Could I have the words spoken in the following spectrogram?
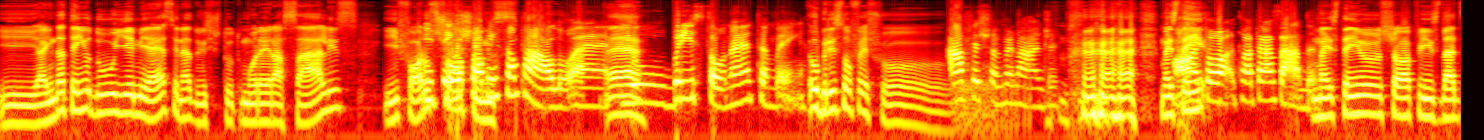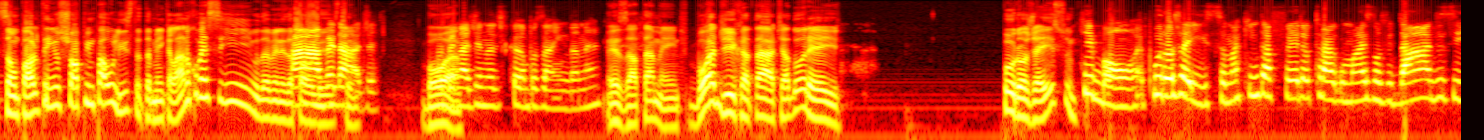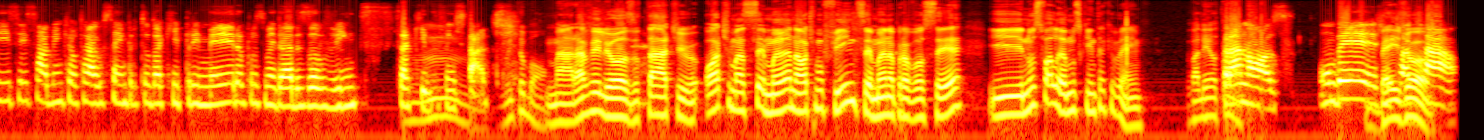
e ainda tem o do IMS, né? Do Instituto Moreira Salles e fora e os tem shoppings. o shopping São Paulo, é, é. E o Bristol, né, também. O Bristol fechou. Ah, fechou, é verdade. mas Ó, tem... tô, tô atrasada. Mas tem o shopping Cidade de São Paulo tem o shopping paulista também, que é lá no comecinho da Avenida ah, Paulista. Ah, verdade. Boa. Bernardino de Campos ainda, né? Exatamente. Boa dica, Tati, adorei. Por hoje é isso? Que bom. Por hoje é isso. Na quinta-feira eu trago mais novidades e vocês sabem que eu trago sempre tudo aqui primeiro para os melhores ouvintes aqui hum, do Fim de Tarde. Muito bom. Maravilhoso. Tati, ótima semana, ótimo fim de semana para você e nos falamos quinta que vem. Valeu, Tati. Para nós. Um beijo. Beijo. Tchau, tchau.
